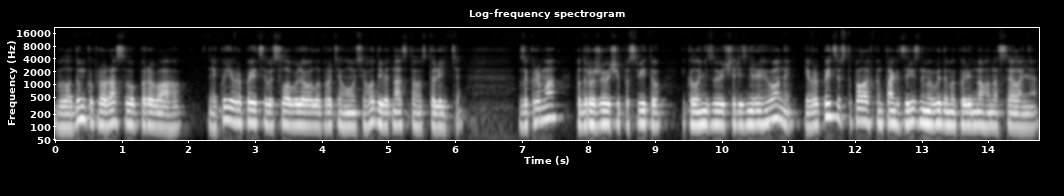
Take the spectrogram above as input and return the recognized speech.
була думка про расову перевагу, яку європейці висловлювали протягом усього 19 століття. Зокрема, подорожуючи по світу і колонізуючи різні регіони, європейці вступали в контакт з різними видами корінного населення.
